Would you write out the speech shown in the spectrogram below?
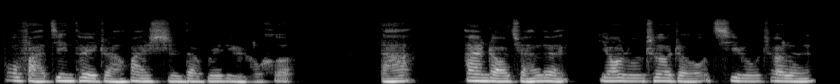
步法进退转换时的规律如何？答：按照全论“腰如车轴，气如车轮”，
